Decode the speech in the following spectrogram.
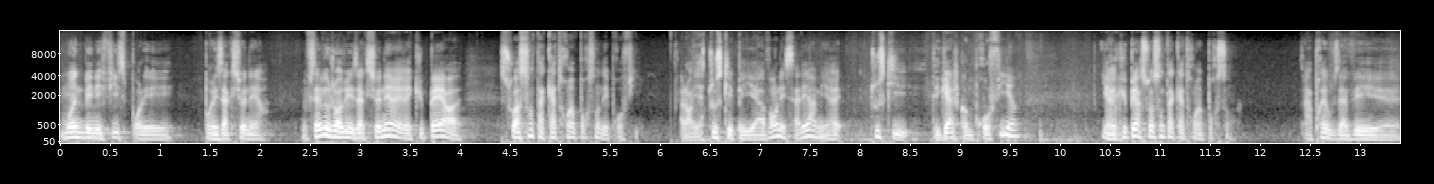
moins de bénéfices pour les, pour les actionnaires. Vous savez, aujourd'hui, les actionnaires, ils récupèrent 60 à 80% des profits. Alors il y a tout ce qui est payé avant, les salaires, mais tout ce qui dégage comme profit, hein, ils récupèrent 60 à 80% Après, vous avez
